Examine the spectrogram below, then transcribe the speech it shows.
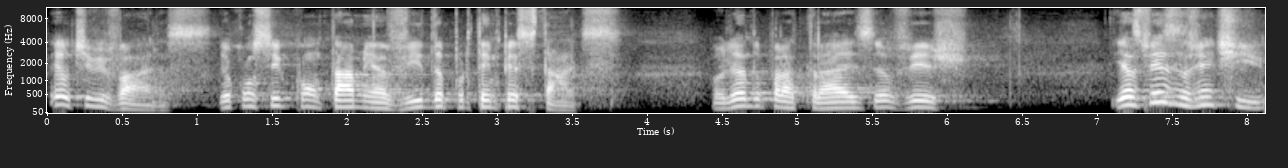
Eu tive várias. Eu consigo contar a minha vida por tempestades. Olhando para trás, eu vejo. E às vezes a gente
